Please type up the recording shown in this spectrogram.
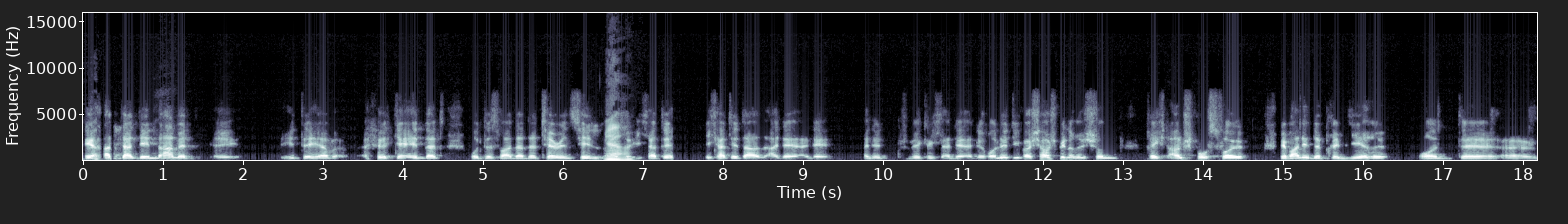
Er hat dann den Namen äh, hinterher geändert und das war dann der Terence Hill. Ja. Also ich hatte, ich hatte da eine, eine, eine wirklich eine, eine Rolle, die war schauspielerisch schon recht anspruchsvoll. Wir waren in der Premiere und äh, äh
